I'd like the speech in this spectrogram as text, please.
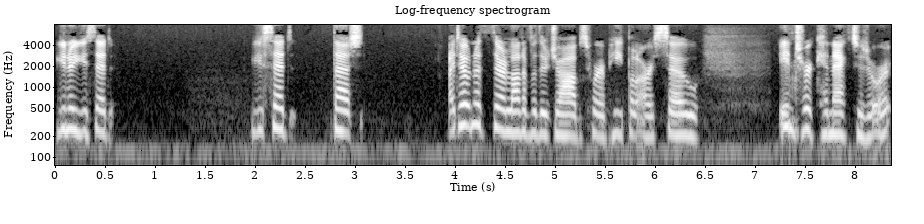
you know, you said, you said that. I don't know that there are a lot of other jobs where people are so interconnected, or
